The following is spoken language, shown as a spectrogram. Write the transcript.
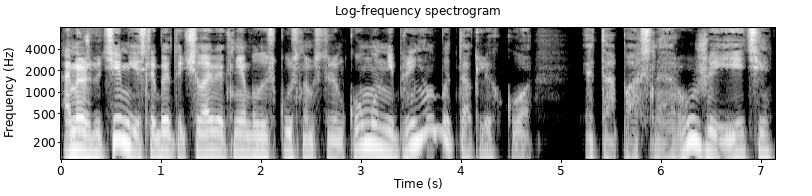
А между тем, если бы этот человек не был искусным стрелком, он не принял бы так легко это опасное оружие и эти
